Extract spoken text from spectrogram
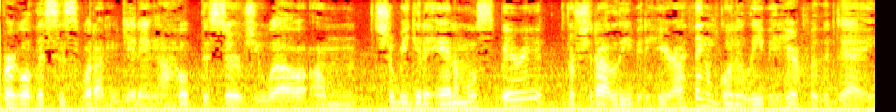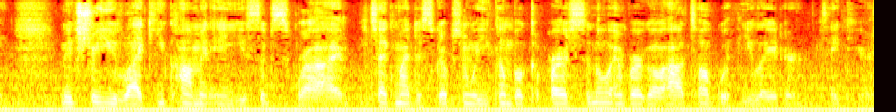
Virgo, this is what I'm getting. I hope this serves you well. Um, should we get an animal spirit or should I leave it here? I think I'm going to leave it here for the day. Make sure you like, you comment, and you subscribe. Check my description where you can book a personal. And Virgo, I'll talk with you later. Take care.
